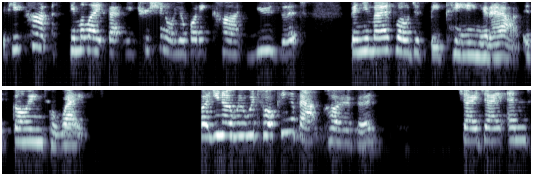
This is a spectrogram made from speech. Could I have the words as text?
If you can't assimilate that nutrition or your body can't use it, then you may as well just be peeing it out. It's going to waste. But you know, we were talking about COVID, JJ, and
